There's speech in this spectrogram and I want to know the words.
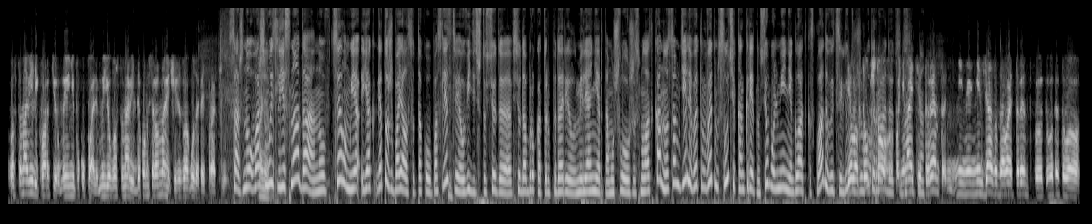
восстановили квартиру, мы ее не покупали, мы ее восстановили. Так он все равно ее через два года опять пропил. Саш, ну ваша Понятно. мысль ясна, да, но в целом я, я, я тоже боялась вот такого последствия, увидеть, что все это, все добро, которое подарил миллионер, там ушло уже с молотка. Но на самом деле в этом, в этом случае конкретно все более-менее гладко складывается, и люди Дело в живут том, и что, радуются. понимаете, тренд, не- не- нельзя задавать тренд вот, вот этого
